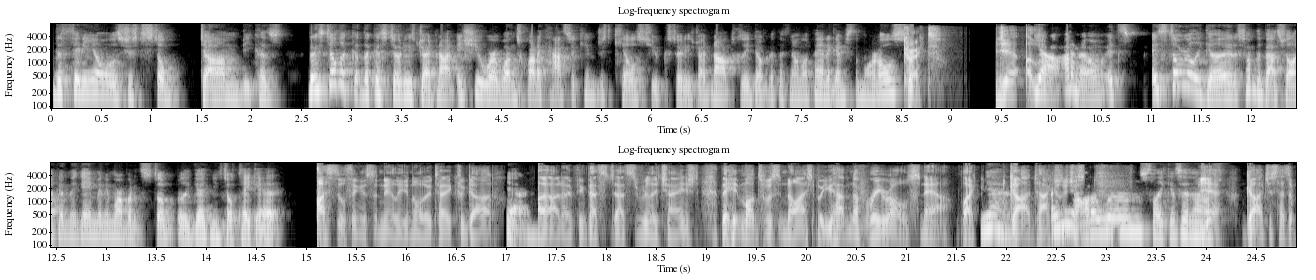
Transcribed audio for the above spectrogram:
the finial is just still dumb because there's still the, the Custodes Dreadnought issue where one squad of Kasrkin just kills two Custodes Dreadnoughts because they don't get the finial pan against the mortals. Correct. Yeah. uh, Yeah, I don't know. It's it's still really good. It's not the best relic in the game anymore, but it's still really good and you still take it. I still think it's a nearly an auto take for guard. Yeah. I, I don't think that's that's really changed. The hit mods was nice, but you have enough rerolls now. Like Yeah. guard actually just auto wounds, like, is enough. yeah, guard just has a,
